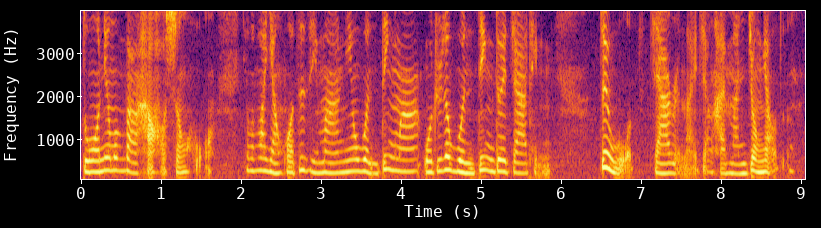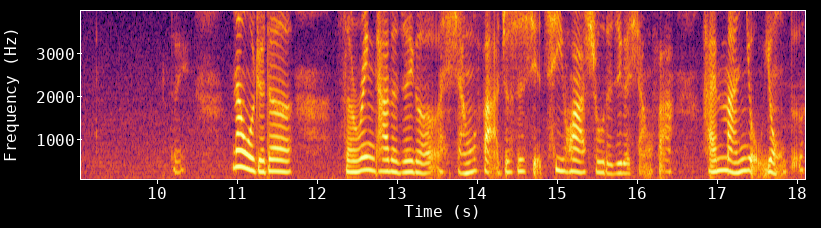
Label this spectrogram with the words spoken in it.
多，你有没有办法好好生活？有办法养活自己吗？你有稳定吗？我觉得稳定对家庭，对我的家人来讲还蛮重要的。对，那我觉得 Serene 他的这个想法，就是写企划书的这个想法，还蛮有用的。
